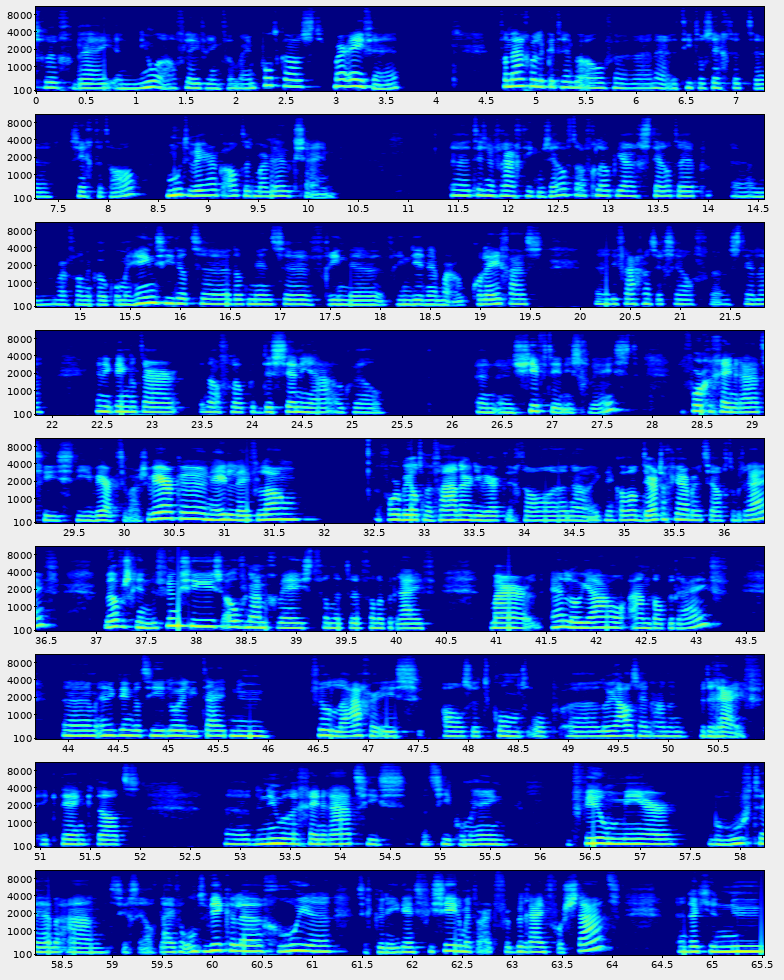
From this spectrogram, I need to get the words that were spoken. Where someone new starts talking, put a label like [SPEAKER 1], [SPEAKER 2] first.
[SPEAKER 1] Terug bij een nieuwe aflevering van mijn podcast. Maar even hè. Vandaag wil ik het hebben over, uh, nou, de titel zegt het, uh, zegt het al, moet werk altijd maar leuk zijn? Uh, het is een vraag die ik mezelf de afgelopen jaren gesteld heb, um, waarvan ik ook om me heen zie dat, dat mensen, vrienden, vriendinnen, maar ook collega's die vraag aan zichzelf stellen. En ik denk dat daar de afgelopen decennia ook wel een, een shift in is geweest vorige generaties die werkten waar ze werken, een hele leven lang. Een voorbeeld, mijn vader die werkt echt al, eh, nou, ik denk al wel 30 jaar bij hetzelfde bedrijf. Wel verschillende functies, overname geweest van het, eh, van het bedrijf, maar loyaal aan dat bedrijf. Um, en ik denk dat die loyaliteit nu veel lager is als het komt op uh, loyaal zijn aan een bedrijf. Ik denk dat de nieuwere generaties, dat zie ik om me heen, veel meer behoefte hebben aan zichzelf blijven ontwikkelen, groeien, zich kunnen identificeren met waar het bedrijf voor staat. En dat je nu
